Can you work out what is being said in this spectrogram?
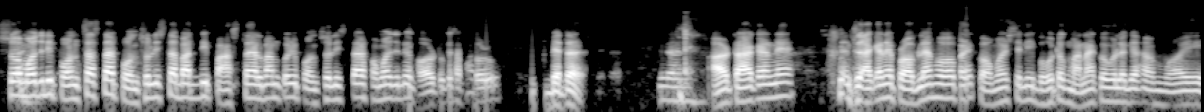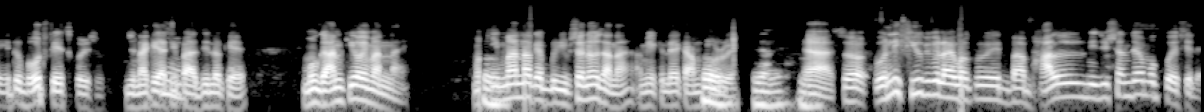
চ' মই যদি পঞ্চাছটা পঞ্চল্লিছটা বাদ দি পাঁচটা এলবাম কৰি পঞ্চল্লিছটাৰ সময় যদি ঘৰটোকে চাফা কৰো বেটাৰ আৰু তাৰ কাৰণে তাৰ কাৰণে প্ৰব্লেম হ'ব পাৰে কমাৰ্চিয়েলি বহুতক মানা কৰিবলগীয়া হয় মই এইটো বহুত ফেচ কৰিছো জোনাকী ৰাতিপুৱা আজিলৈকে। মোৰ গান কিয় ইমান নাই? মই কিমান ৰিপচনেও জানা আমি একেলগে কাম কৰোৱে। So' only few people I work with বা ভাল মোক কৈছিলে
